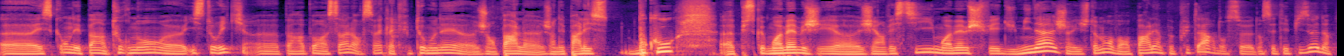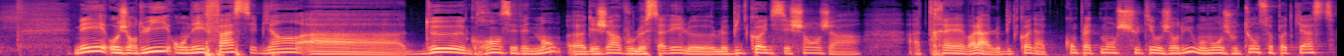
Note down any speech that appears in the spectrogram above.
Euh, Est-ce qu'on n'est pas un tournant euh, historique euh, par rapport à ça? Alors, c'est vrai que la crypto-monnaie, j'en parle, j'en ai parlé beaucoup, puisque moi-même j'ai investi, moi-même je fais du minage. justement, on va en parler un peu plus tard dans ce dans cet épisode. Mais aujourd'hui, on est face eh bien, à deux grands événements. Euh, déjà, vous le savez, le, Bitcoin s'échange à, très... Voilà, le Bitcoin a complètement chuté aujourd'hui. Au moment où je vous tourne ce podcast,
